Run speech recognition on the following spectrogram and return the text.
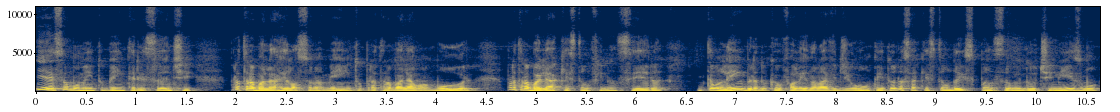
e esse é um momento bem interessante para trabalhar relacionamento, para trabalhar o amor, para trabalhar a questão financeira. Então lembra do que eu falei na live de ontem, toda essa questão da expansão e do otimismo,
